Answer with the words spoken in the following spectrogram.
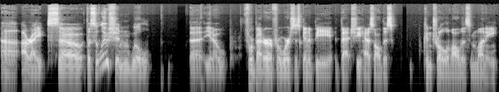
Uh, all right, so the solution will, uh, you know, for better or for worse, is going to be that she has all this control of all this money.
